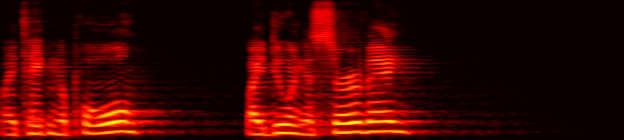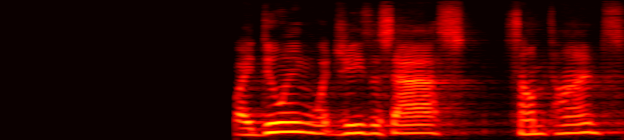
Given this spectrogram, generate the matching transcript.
By taking a poll? By doing a survey? By doing what Jesus asked sometimes?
